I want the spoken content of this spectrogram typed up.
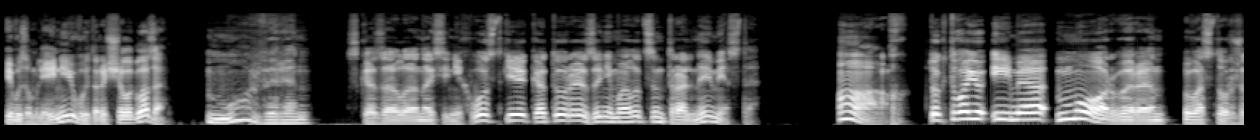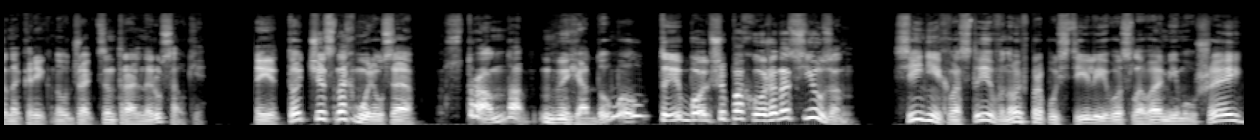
и в изумлении вытаращила глаза. «Морверен», — сказала она синехвостке, которая занимала центральное место. «Ах, так твое имя Морверен!» — восторженно крикнул Джек центральной русалки. И тотчас нахмурился. «Странно, я думал, ты больше похожа на Сьюзан». Синие хвосты вновь пропустили его слова мимо ушей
